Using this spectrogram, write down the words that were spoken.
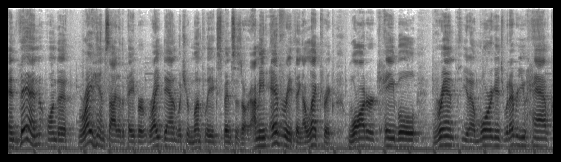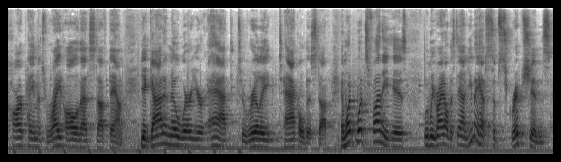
And then on the right hand side of the paper write down what your monthly expenses are. I mean everything electric water cable rent you know mortgage whatever you have car payments write all of that stuff down. You got to know where you're at to really tackle this stuff. And what what's funny is when we write all this down you may have subscriptions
